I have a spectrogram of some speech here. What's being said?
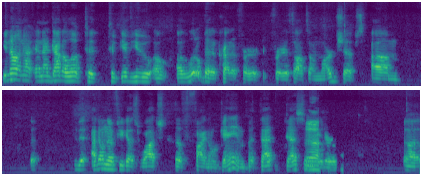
you know, and I and I got to look to to give you a, a little bit of credit for for your thoughts on Mard ships. Um, I don't know if you guys watched the final game, but that decimator, yeah. uh,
